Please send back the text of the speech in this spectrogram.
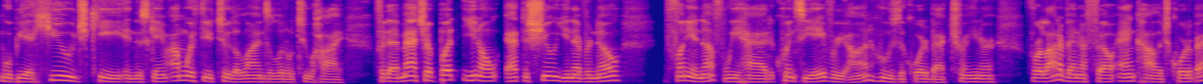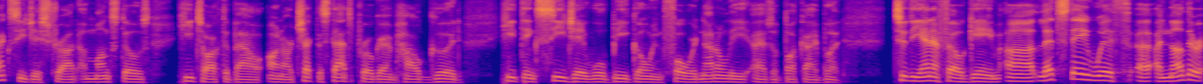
will be a huge key in this game. I'm with you too. The line's a little too high for that matchup, but you know, at the shoe, you never know funny enough, we had Quincy Avery on, who's the quarterback trainer for a lot of NFL and college quarterbacks, CJ Stroud, amongst those. He talked about on our Check the Stats program how good he thinks CJ will be going forward, not only as a Buckeye, but to the NFL game. Uh, let's stay with uh, another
